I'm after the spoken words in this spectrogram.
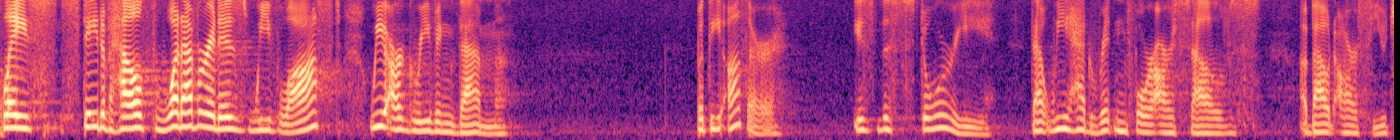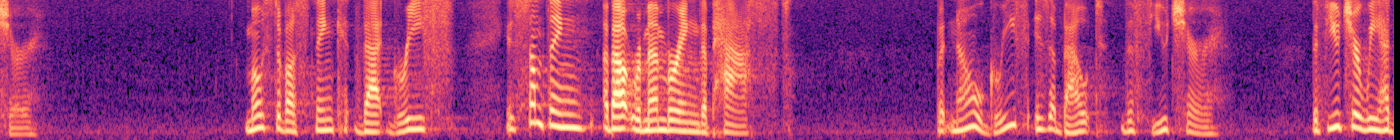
place, state of health, whatever it is we've lost, we are grieving them. But the other is the story that we had written for ourselves about our future. Most of us think that grief is something about remembering the past. But no, grief is about the future. The future we had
